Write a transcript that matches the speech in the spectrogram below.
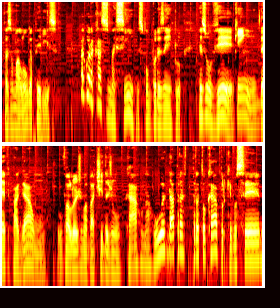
fazer uma longa perícia. Agora, casos mais simples, como por exemplo, resolver quem deve pagar um, o valor de uma batida de um carro na rua, dá para tocar, porque você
